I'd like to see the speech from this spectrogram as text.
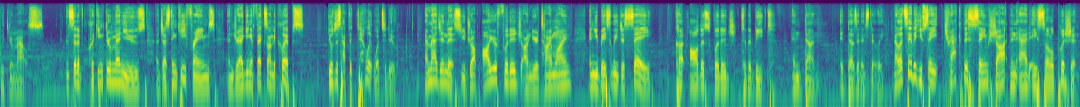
with your mouse. Instead of clicking through menus, adjusting keyframes, and dragging effects onto clips, you'll just have to tell it what to do. Imagine this, you drop all your footage onto your timeline and you basically just say, cut all this footage to the beat and done. It does it instantly. Now let's say that you say track this same shot and add a subtle push in.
